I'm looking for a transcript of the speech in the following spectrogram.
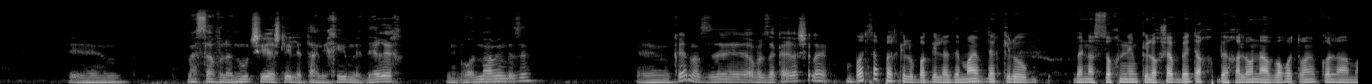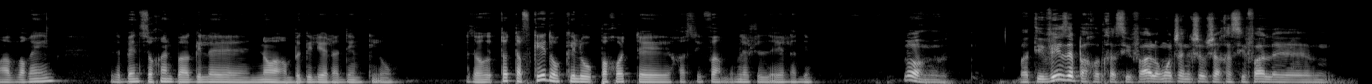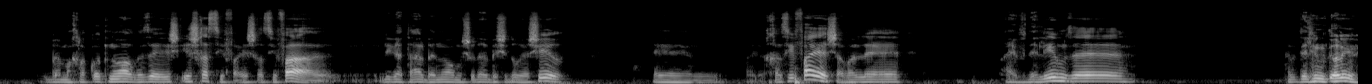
אמ, מהסבלנות שיש לי לתהליכים, לדרך. אני מאוד מאמין בזה. אמ, כן, אז, אה, אבל זה הקריירה שלהם. בוא תספר כאילו בגיל הזה, מה ההבדל כאילו בין הסוכנים, כאילו עכשיו בטח בחלון העברות רואים כל המעברים, זה בין סוכן בגיל נוער, בגיל ילדים, כאילו. זה אותו תפקיד או כאילו פחות אה, חשיפה בגלל שזה ילדים? לא, בטבעי זה פחות חשיפה, למרות שאני חושב שהחשיפה ל... במחלקות נוער וזה, יש, יש חשיפה, יש חשיפה, ליגת העל בנוער משודרת בשידור ישיר, אה, חשיפה יש, אבל אה, ההבדלים זה... הבדלים גדולים.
